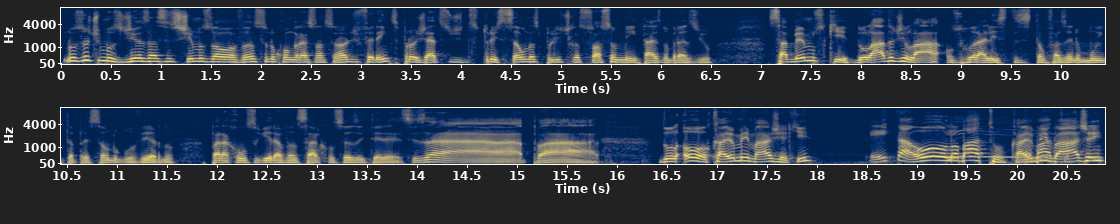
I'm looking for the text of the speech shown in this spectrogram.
Nos últimos dias assistimos ao avanço no Congresso Nacional de diferentes projetos de destruição das políticas socioambientais no Brasil. Sabemos que, do lado de lá, os ruralistas estão fazendo muita pressão no governo para conseguir avançar com seus interesses. Ah, para. Do... Ô, caiu uma imagem aqui. Eita, ô Lobato. Caiu uma Lobato. imagem.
